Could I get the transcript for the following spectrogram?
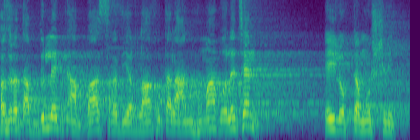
হজরত আবদুল্লাহ ইবনে আব্বাস রাদি আল্লাহ তালা আনহুমা বলেছেন, এই লোকটা মুশরিক।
